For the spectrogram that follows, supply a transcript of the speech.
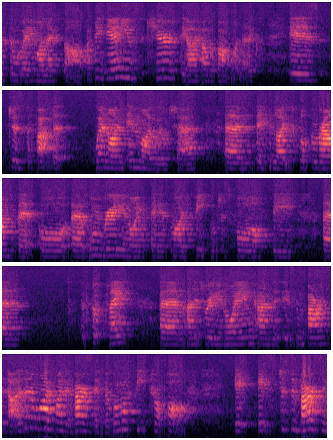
with the way my legs are. I think the only insecurity I have about my legs is just the fact that when I'm in my wheelchair, um, they can like flop around a bit or uh, one really annoying thing is my feet will just fall off the, um, the foot plate um, and it's really annoying and it's embarrassing. I don't know why I find it embarrassing but when my feet drop off it, it's just embarrassing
